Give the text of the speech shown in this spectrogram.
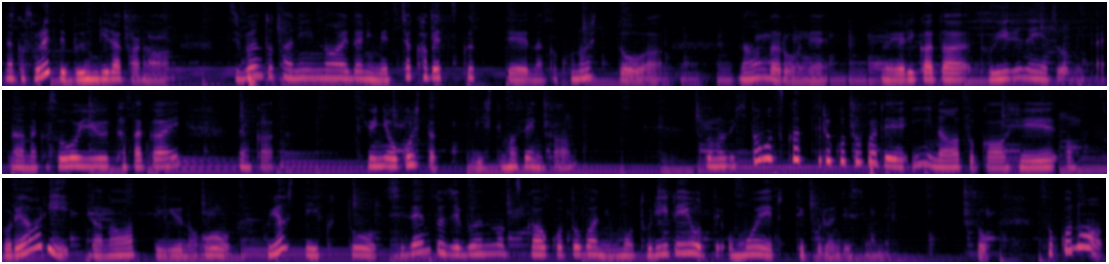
なんかそれって分離だから自分と他人の間にめっちゃ壁作ってなんかこの人は何だろうね。のやり方取り入れねえぞみたいな。なんかそういう戦いなんか急に起こしたりしてませんか？その人の使ってる言葉でいいなとかへえあそれありだなっていうのを増やしていくと自然と自分の使う言葉にも取り入れようって思えてくるんですよね。そうそこの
